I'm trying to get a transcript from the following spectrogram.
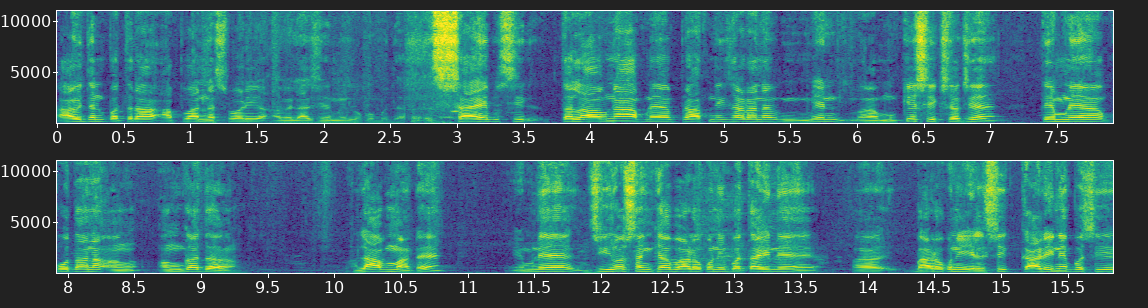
આવેદનપત્ર આપવા નસવાડી આવેલા છે અમે લોકો બધા. સાહેબ તલાવના આપણે પ્રાથમિક શાળાના મેન મુખ્ય શિક્ષક છે. તેમણે પોતાના અંગત લાભ માટે એમણે ઝીરો સંખ્યા બાળકોની બતાવીને બાળકોની એલસી કાઢીને પછી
